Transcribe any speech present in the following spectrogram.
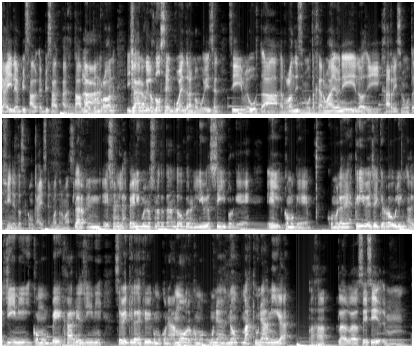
Que ahí le empieza, empieza hasta a hablar Ah, con Ron. Y ya como que los dos se encuentran, como que dicen, sí, me gusta. Ron dice me gusta Hermione y, lo- y Harry dice me gusta Ginny. Entonces como que ahí se encuentran más. Claro, en, eso en las películas no se nota tanto, pero en el libro sí, porque él como que... Como la describe J.K. Rowling a Ginny, cómo ve Harry a Ginny, se ve que la describe como con amor, como una, no, más que una amiga. Ajá, claro, claro. Sí, sí. mm,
